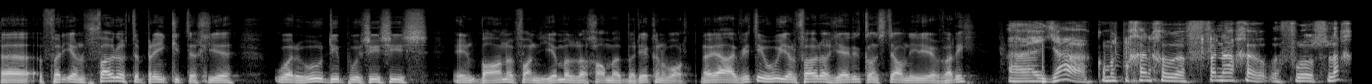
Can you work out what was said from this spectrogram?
'n uh, vereenvoudigde prentjie te gee oor hoe die posisies en bane van hemelliggame bereken word. Nou ja, ek weet nie hoe eenvoudig jy dit kan stel nie, Willie. Uh ja, kom ons begin gou 'n vinnige voelvlug.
